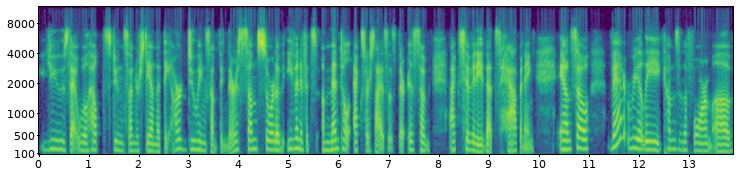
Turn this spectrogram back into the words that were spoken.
use that will help students understand that they are doing something. There is some sort of, even if it's a mental exercises, there is some activity that's happening. And so that really comes in the form of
